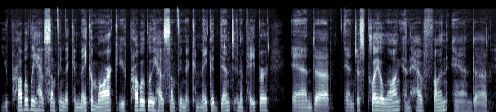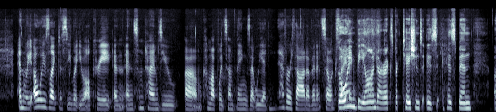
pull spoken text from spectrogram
you probably have something that can make a mark. You probably have something that can make a dent in a paper, and uh, and just play along and have fun. And uh, And we always like to see what you all create, and, and sometimes you um, come up with some things that we had never thought of, and it's so exciting. Going beyond our expectations is has been uh,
